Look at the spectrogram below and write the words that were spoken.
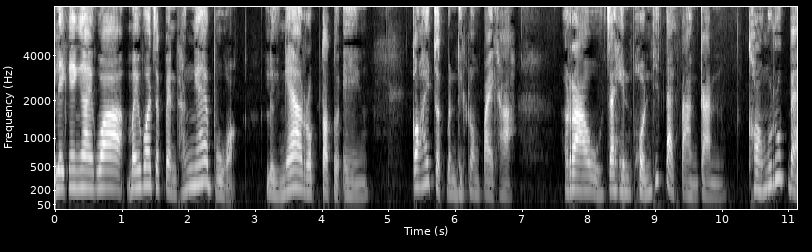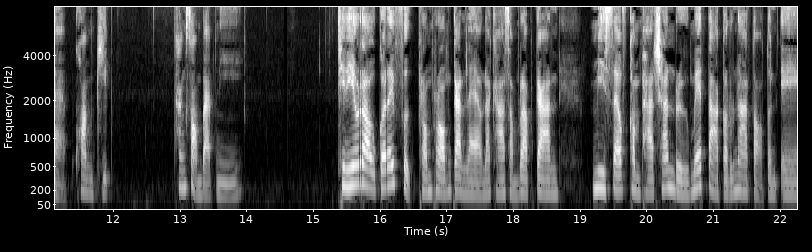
เล็กง่าย ๆว่าไม่ว่าจะเป็นทั้งแง่บวก หรือแง่ลบต่อตัวเอง ก็ให้จดบันทึกลงไปค่ะ เราจะเห็นผลที่แตกต่างกันของรูปแบบความคิด ทั้งสองแบบนี้ ทีนี้เราก็ได้ฝึกพร้อมๆกันแล้วนะคะสำหรับการมี self compassion หรือเมตตากรุณาต่อตอนเอง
